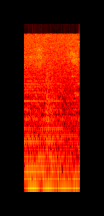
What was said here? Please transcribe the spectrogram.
Mm-hmm.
